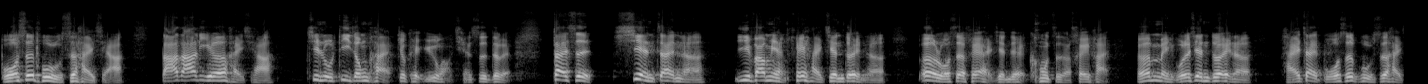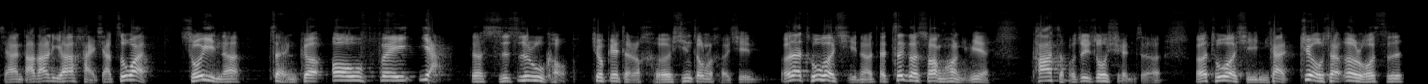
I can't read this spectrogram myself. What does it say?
博斯普鲁斯海峡、达达利尔海峡，进入地中海就可以运往前线，对不对？但是现在呢，一方面黑海舰队呢，俄罗斯黑海舰队控制了黑海，而美国的舰队呢，还在博斯普鲁斯海峡、达达利尔海峡之外，所以呢，整个欧非亚的十字路口就变成了核心中的核心。而在土耳其呢，在这个状况里面，他怎么去做选择？而土耳其，你看，就算俄罗斯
